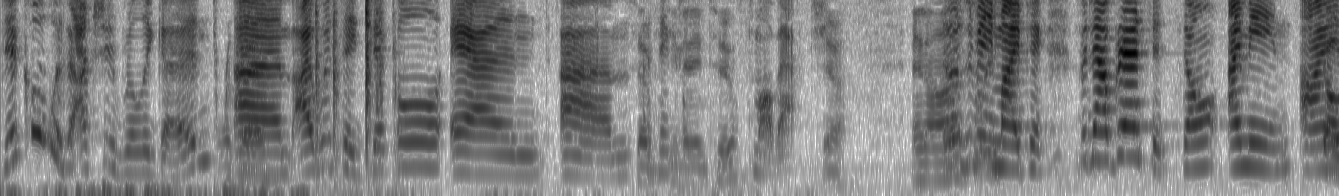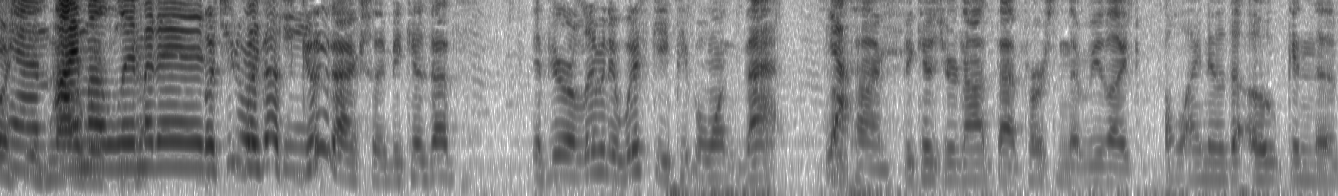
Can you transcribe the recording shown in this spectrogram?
Dickel was actually really good. Okay. Um, I would say Dickel and um, I think s- small batch. yeah. And honestly, Those would be my pick. But now, granted, don't. I mean, I Oh, am. I'm a, whiskey guy. limited. But you know what? That's good actually because that's if you're a limited whiskey, people want that Yeah. sometimes because you're not that person that be like, oh, I know the oak and the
